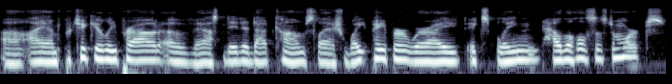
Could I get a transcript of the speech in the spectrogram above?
Uh, I am particularly proud of vastdata.com slash white paper where I explain how the whole system works.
